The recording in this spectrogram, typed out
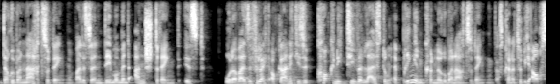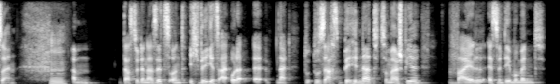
darüber nachzudenken, weil es ja in dem Moment anstrengend ist. Oder weil sie vielleicht auch gar nicht diese kognitive Leistung erbringen können, darüber nachzudenken. Das kann natürlich auch sein. Mhm. Ähm, dass du denn da sitzt und ich will jetzt, oder, äh, nein, du, du sagst behindert zum Beispiel, weil es in dem Moment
